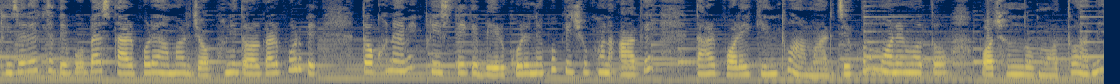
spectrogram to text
ফ্রিজে রেখে দেবো। ব্যাস, তারপরে আমার যখনই দরকার পড়বে তখন আমি ফ্রিজ থেকে বের করে নেব কিছুক্ষণ আগে। তারপরে কিন্তু আমার যে কোনো মনের মতো, পছন্দ মতো আমি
